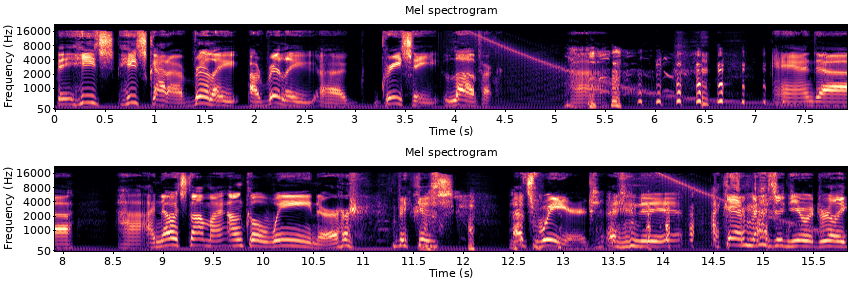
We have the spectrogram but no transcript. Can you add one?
the- he's he's got a really a really uh, greasy lover. Uh, and uh, uh, I know it's not my Uncle Wiener because that's weird. I can't imagine you would really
